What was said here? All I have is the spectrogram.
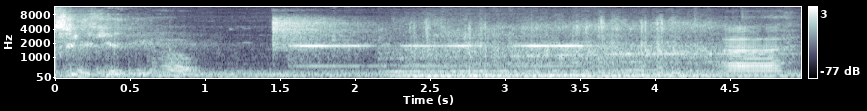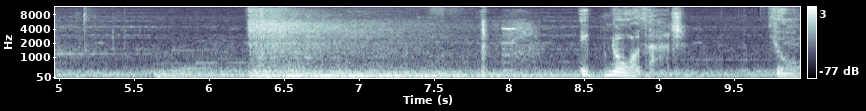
ticking. Oh. Uh. Ignore that. You're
